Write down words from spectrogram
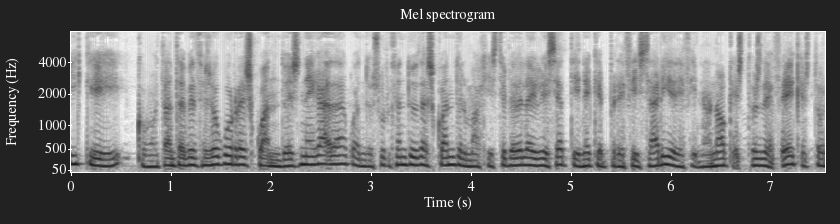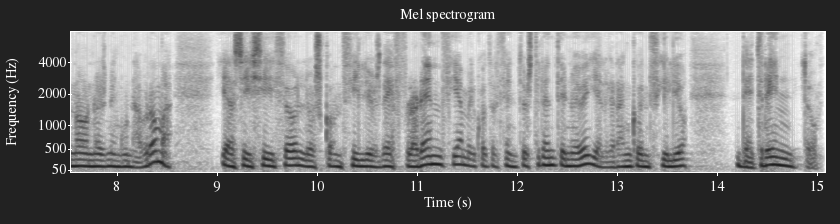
y que, como tantas veces ocurre, es cuando es negada, cuando surgen dudas, cuando el magisterio de la Iglesia tiene que precisar y decir, no, no, que esto es de fe, que esto no, no es ninguna broma. Y así se hizo en los concilios de Florencia, 1439, y el Gran Concilio de Trento,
